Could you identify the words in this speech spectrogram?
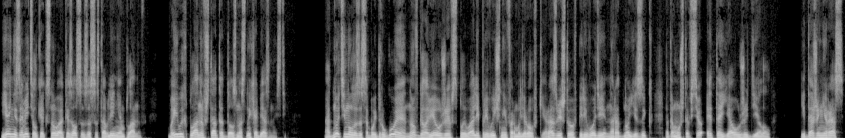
Я не заметил, как снова оказался за составлением планов. Боевых планов штата должностных обязанностей. Одно тянуло за собой другое, но в голове уже всплывали привычные формулировки, разве что в переводе на родной язык, потому что все это я уже делал. И даже не раз.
